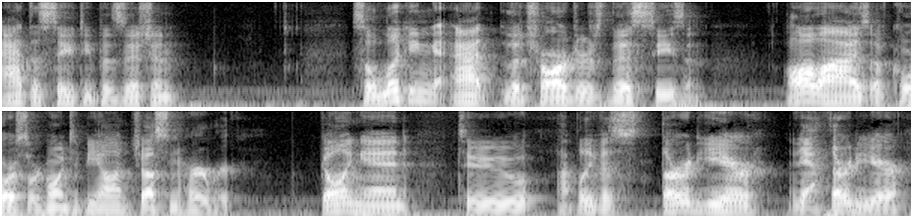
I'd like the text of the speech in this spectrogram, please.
at the safety position. So, looking at the Chargers this season, all eyes, of course, are going to be on Justin Herbert going in to, I believe, his third year. Yeah, third year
